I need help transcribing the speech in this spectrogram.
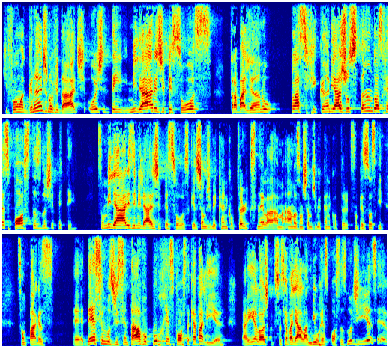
que foi uma grande novidade. Hoje tem milhares de pessoas trabalhando, classificando e ajustando as respostas do GPT. São milhares e milhares de pessoas, que eles chamam de Mechanical Turks, né? Lá, a Amazon chama de Mechanical Turks, são pessoas que são pagas é, décimos de centavo por resposta que avalia. Aí é lógico que se você avaliar lá mil respostas no dia, você,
